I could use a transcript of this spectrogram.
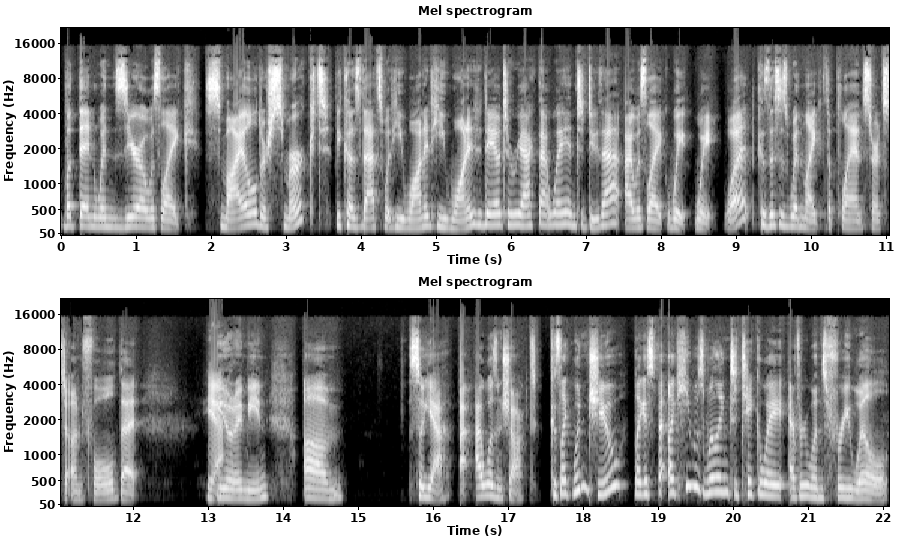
But then when Zero was like smiled or smirked because that's what he wanted, he wanted Hideo to react that way and to do that. I was like, wait, wait, what? Because this is when like the plan starts to unfold. That yeah. you know what I mean. Um, so yeah, I, I wasn't shocked because like, wouldn't you like? Espe- like he was willing to take away everyone's free will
